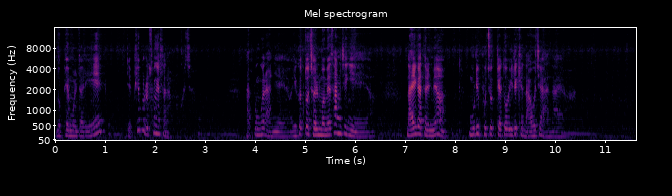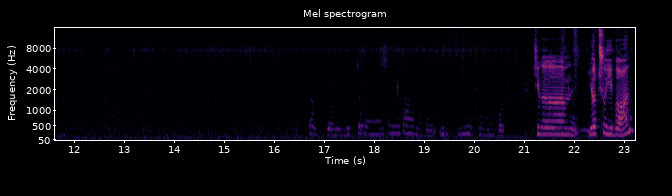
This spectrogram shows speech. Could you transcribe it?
노폐물들이 이제 피부를 통해서 나오는 거죠. 나쁜 건 아니에요. 이것도 젊음의 상징이에요. 나이가 들면 물이 부족해도 이렇게 나오지 않아요. 그럼 여기 위쪽은 심장이고 위, 위등 뭐 지금 요추 2번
